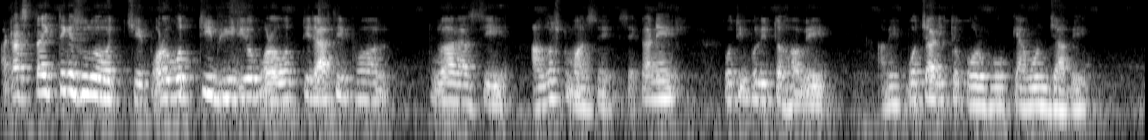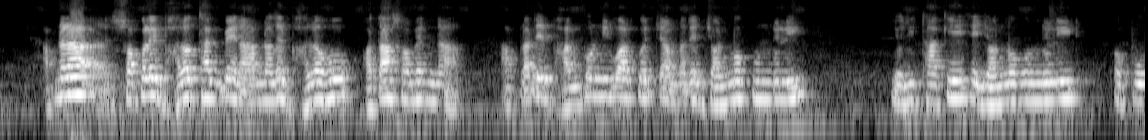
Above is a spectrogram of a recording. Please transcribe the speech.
আঠাশ তারিখ থেকে শুরু হচ্ছে, পরবর্তী ভিডিও, পরবর্তী রাশিফল তুলা রাশি, আগস্ট মাসে, সেখানে প্রতিফলিত হবে। আমি প্রচারিত করব কেমন যাবে। আপনারা সকলে ভালো থাকবেন আপনাদের ভালো হোক, হতাশ হবেন না। আপনাদের ভাগ্য নির্ভর করছে আপনাদের জন্মকুণ্ডলী। যদি থাকে সেই জন্মকুণ্ডলীর ওপর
